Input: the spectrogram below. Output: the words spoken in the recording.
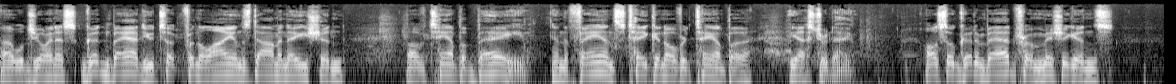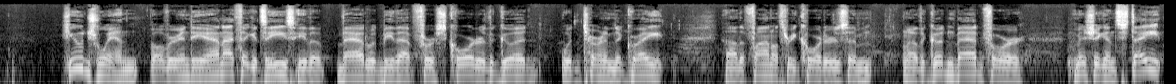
uh, will join us. Good and bad you took from the Lions' domination of Tampa Bay and the fans taking over Tampa yesterday. Also, good and bad from Michigan's huge win over Indiana. I think it's easy. The bad would be that first quarter. The good would turn into great. Uh, the final three quarters, and uh, the good and bad for Michigan State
